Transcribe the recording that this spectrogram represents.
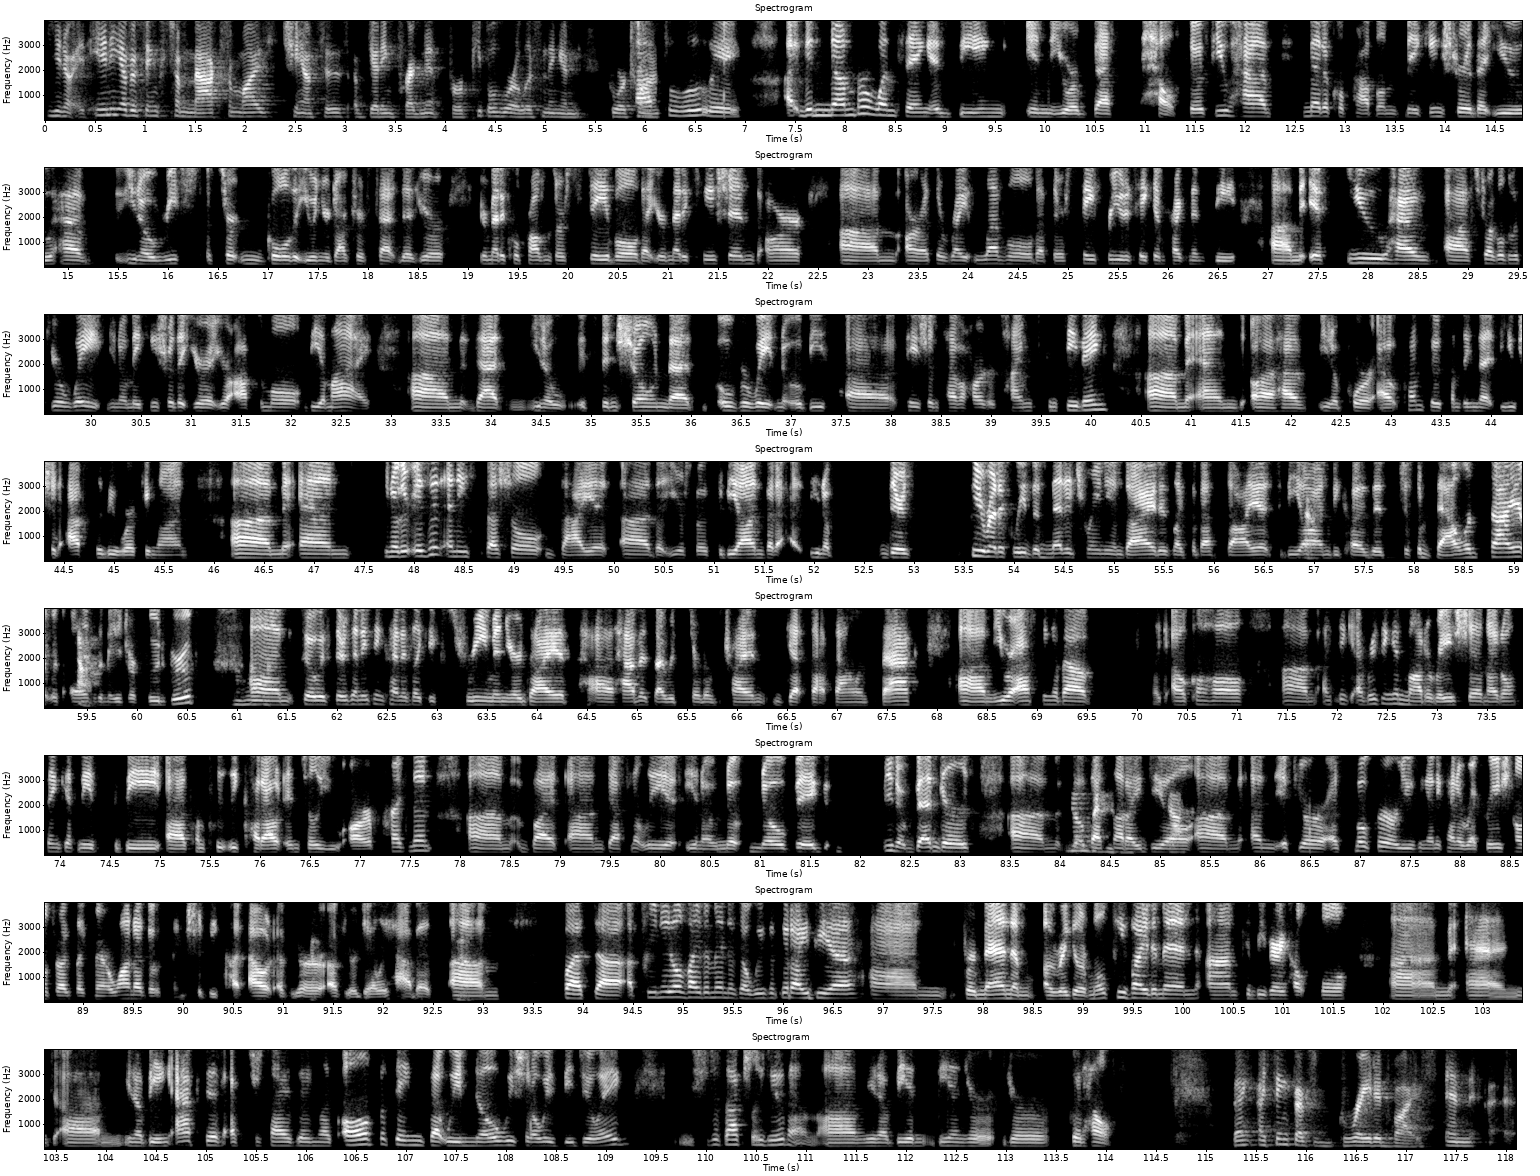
you know any other things to maximize chances of getting pregnant for people who are listening and who are trying absolutely I, the number one thing is being in your best health so if you have medical problems making sure that you have you know reached a certain goal that you and your doctor have set that your your medical problems are stable that your medications are um, are at the right level, that they're safe for you to take in pregnancy. Um, if you have uh, struggled with your weight, you know, making sure that you're at your optimal BMI. Um, that you know, it's been shown that overweight and obese uh, patients have a harder time conceiving um, and uh, have you know poor outcomes. So something that you should absolutely be working on. Um, and you know there isn't any special diet uh, that you're supposed to be on but uh, you know there's theoretically the Mediterranean diet is like the best diet to be yes. on because it's just a balanced diet with all yeah. of the major food groups. Mm-hmm. Um, so if there's anything kind of like extreme in your diet uh, habits, I would sort of try and get that balance back. Um, you were asking about like alcohol. Um, I think everything in moderation. I don't think it needs to be uh, completely cut out until you are pregnant, um, but um, definitely, you know, no no big you know benders um no that's not ideal yeah. um and if you're a smoker or using any kind of recreational drugs like marijuana those things should be cut out of your of your daily habits. Yeah. um but uh, a prenatal vitamin is always a good idea. Um, for men a, a regular multivitamin um, can be very helpful. Um, and um, you know being active exercising like all of the things that we know we should always be doing you should just actually do them. Um, you know, be in be in your your good health. I think that's great advice, and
